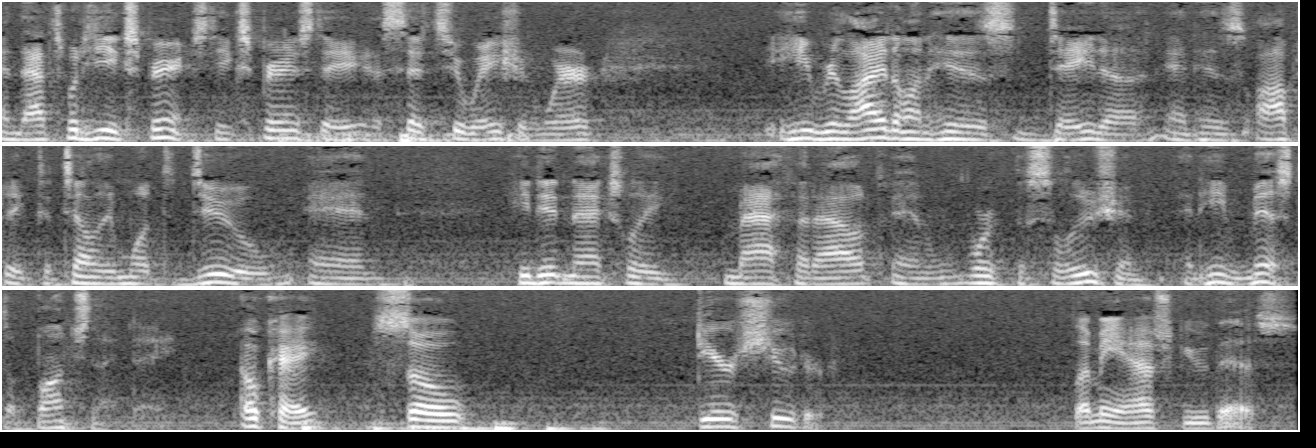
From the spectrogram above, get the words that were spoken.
And that's what he experienced. He experienced a, a situation where he relied on his data and his optic to tell him what to do, and he didn't actually math it out and work the solution, and he missed a bunch that day. Okay, so, dear shooter, let me ask you this.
